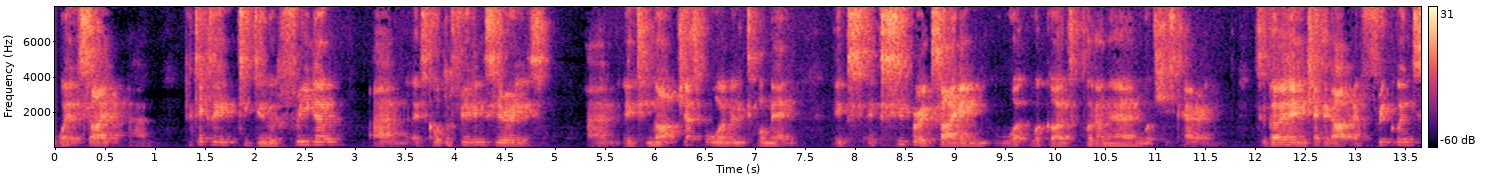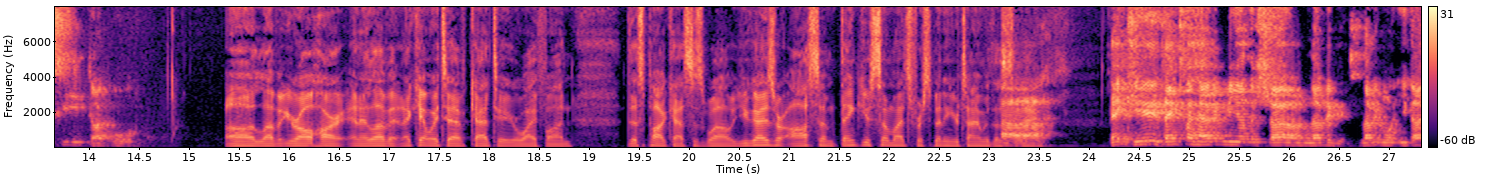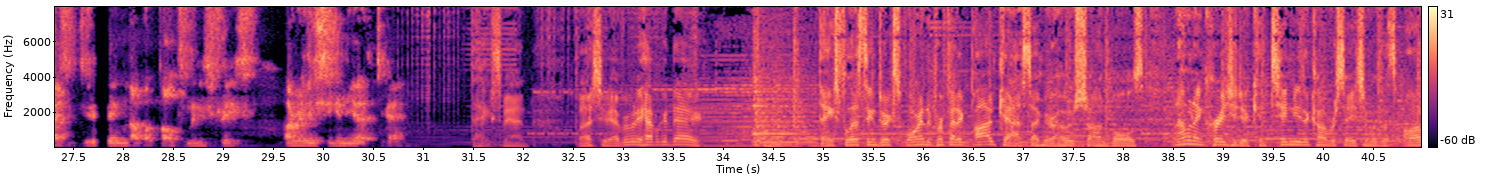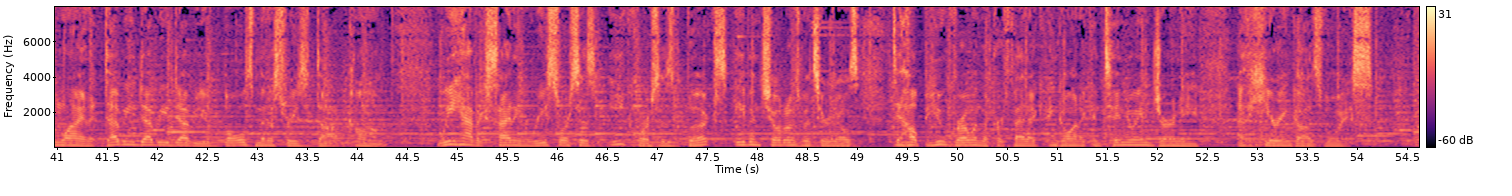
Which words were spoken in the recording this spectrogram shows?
website, um, particularly to do with freedom. Um, it's called the Freedom Series. Um, it's not just for women; it's for men. It's, it's super exciting what, what God's put on her and what she's carrying. So go ahead and check it out at frequentsee.org. Oh, I love it. You're all heart, and I love it. And I can't wait to have Katia, your wife, on this podcast as well. You guys are awesome. Thank you so much for spending your time with us uh, today. Thank you. Thanks for having me on the show. I'm loving it. Loving what you guys are doing. Love what Bolz Ministries are releasing in the earth today. Thanks, man. Bless you. Everybody have a good day. Thanks for listening to Exploring the Prophetic Podcast. I'm your host, Shawn Bolz, and I want to encourage you to continue the conversation with us online at www.bolzministries.com. We have exciting resources, e courses, books, even children's materials to help you grow in the prophetic and go on a continuing journey of hearing God's voice.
